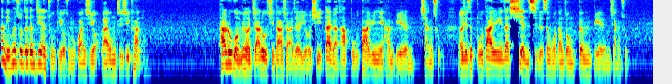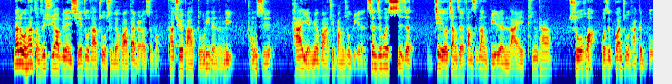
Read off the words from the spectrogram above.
那你会说这跟今天的主题有什么关系哦？来，我们仔细看哦。他如果没有加入其他小孩子的游戏，代表他不大愿意和别人相处。而且是不大愿意在现实的生活当中跟别人相处。那如果他总是需要别人协助他做事的话，代表了什么？他缺乏独立的能力，同时他也没有办法去帮助别人，甚至会试着借由这样子的方式让别人来听他说话，或是关注他更多。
